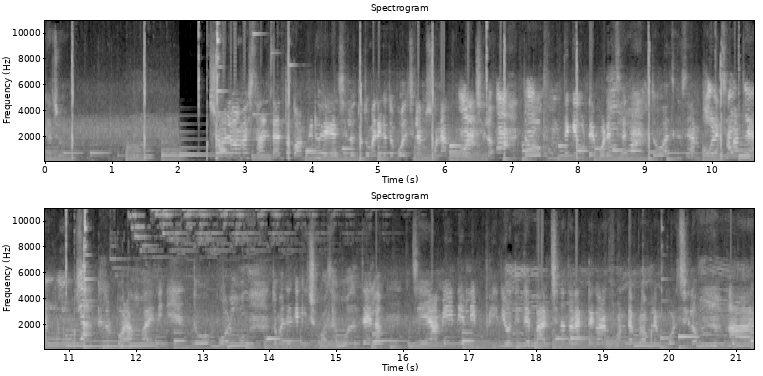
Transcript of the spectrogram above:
কি মেখেছো চলো, আমার স্নান টান তো কমপ্লিট হয়ে গেছিল, তো তোমাদেরকে তো বলছিলাম, সোনা ঘুমোচ্ছিল, তো ঘুম থেকে উঠে পড়েছে। তো আজকে শ্যাম্পু করেছি মাথায় এখনও টিজুর পরা হয়নি। তো পরবো। তোমাদেরকে কিছু কথা বলতে এলাম, যে আমি ডেলি ভিডিও দিতে পারছি না, তার একটা কারণে ফোনটা প্রবলেম করছিল। আর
